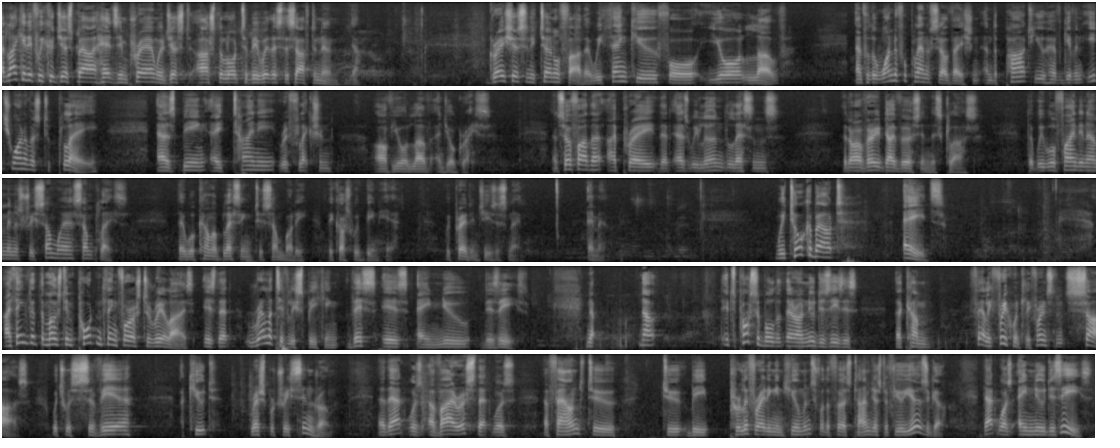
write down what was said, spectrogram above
I'd like it if we could just bow our heads in prayer and we'll just ask the Lord to be with us this afternoon. Yeah. Gracious and eternal Father, we thank you for your love and for the wonderful plan of salvation and the part you have given each one of us to play as being a tiny reflection of your love and your grace. And so, Father, I pray that as we learn the lessons that are very diverse in this class, that we will find in our ministry somewhere, someplace, there will come a blessing to somebody because we've been here. We pray it in Jesus' name. Amen. We talk about AIDS. I think that the most important thing for us to realize is that, relatively speaking, this is a new disease. Now, now it's possible that there are new diseases that come fairly frequently. For instance, SARS, which was severe acute respiratory syndrome. Uh, that was a virus that was uh, found to, to be proliferating in humans for the first time just a few years ago. That was a new disease.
